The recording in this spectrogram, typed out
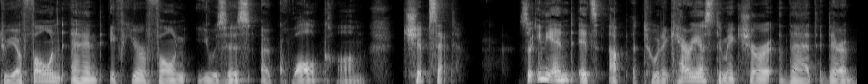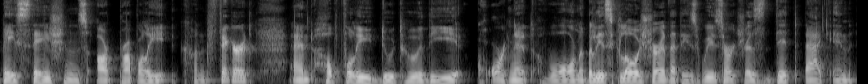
to your phone and if your phone uses a Qualcomm chipset. So in the end, it's up to the carriers to make sure that their base stations are properly configured. And hopefully due to the coordinate vulnerability disclosure that these researchers did back in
